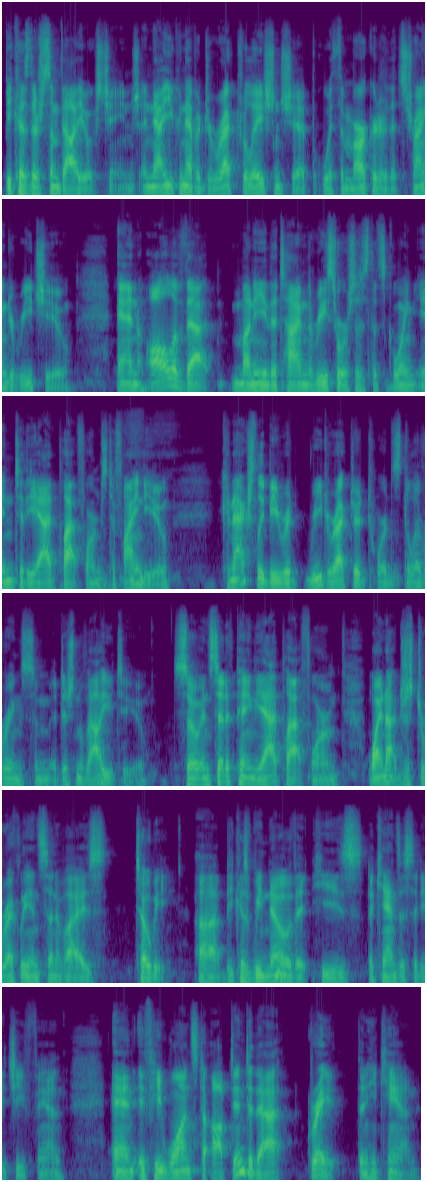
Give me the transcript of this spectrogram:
because there's some value exchange. And now you can have a direct relationship with the marketer that's trying to reach you. And all of that money, the time, the resources that's going into the ad platforms to find you can actually be re- redirected towards delivering some additional value to you. So instead of paying the ad platform, why not just directly incentivize Toby? Uh, because we know that he's a Kansas City Chief fan. And if he wants to opt into that, great, then he can.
